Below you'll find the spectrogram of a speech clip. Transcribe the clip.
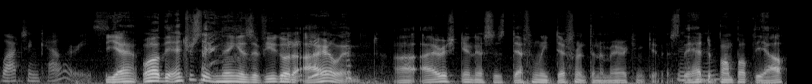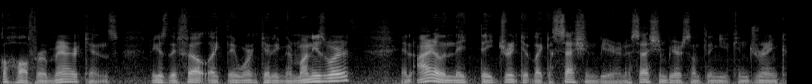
watching calories. Yeah. Well, the interesting thing is if you go to Ireland, uh, Irish Guinness is definitely different than American Guinness. They had to Mhm. bump up the alcohol for Americans because they felt like they weren't getting their money's worth. In Ireland, they, they drink it like a session beer, and a session beer is something you can drink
